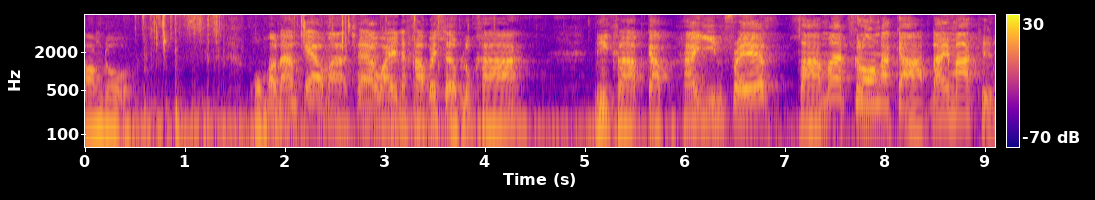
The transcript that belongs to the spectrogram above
ลองดู ผมเอาน้ำแก้วมาแช่ไว้นะครับ ไว้เสิร์ฟลูกค้า นี่ครับกับ h y ยีนเฟรชสามารถกรองอากาศได้มากถึง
